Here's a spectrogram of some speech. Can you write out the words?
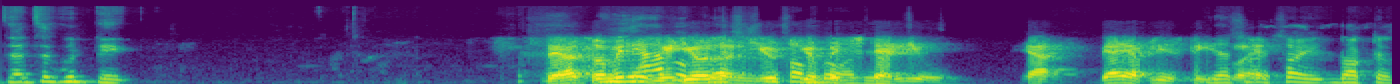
That's a good take. There are so we many videos on YouTube which tell you yeah, yeah, yeah. Please, please. Yes, sorry, sorry, doctor,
